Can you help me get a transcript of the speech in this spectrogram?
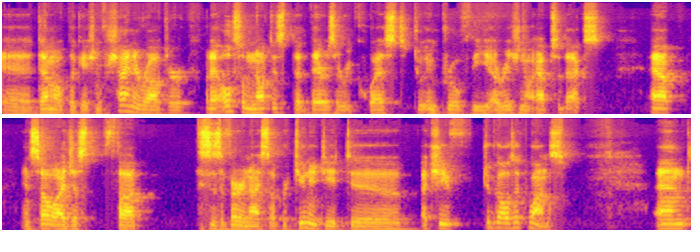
a demo application for Shiny Router, but I also noticed that there's a request to improve the original Appsidex app. And so I just thought this is a very nice opportunity to achieve two goals at once. And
